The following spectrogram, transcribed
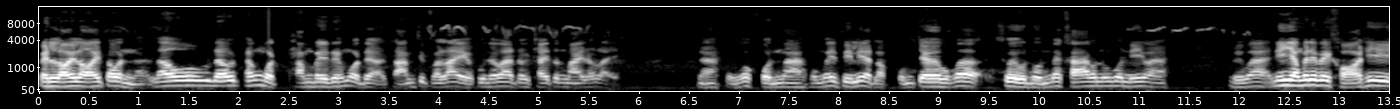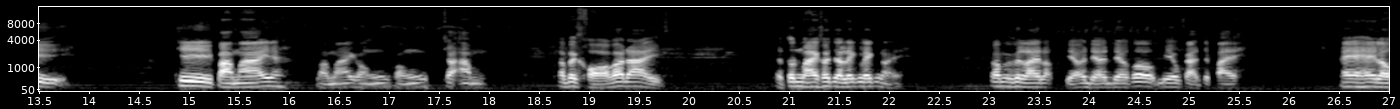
เป็นร้อยร้อยต้นแล้วแล้วทั้งหมดทำไปทั้งหมดเนี่ยสามสิบกว่าไร่คุณว่าต้องใช้ต้นไม้เท่าไหร่นะผมก็ขนมา ผมไม่ซีเรียสหรอกผมเจอ ผมก็ช่วยอุดหนุนแม่ค้าคนนู้นคนนี้มา หรือว่านี่ยังไม่ได้ไปขอที่ที่ป่าไม้นะป่าไม้ของของชะอำถ้าไปขอก็ได้ แต่ต้นไม้เขาจะเล็กๆหน่อย ก็ไม่เป็นไรหรอกเดี๋ยวเดี๋ยวเดี๋ยวก็มีโอกาสจะไป ให้ให้เรา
